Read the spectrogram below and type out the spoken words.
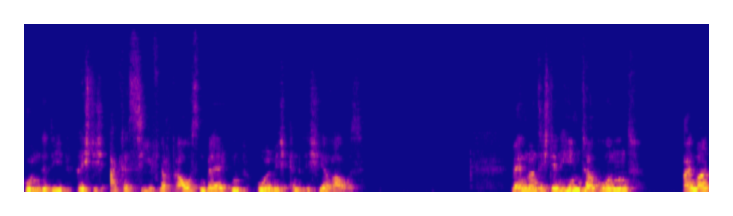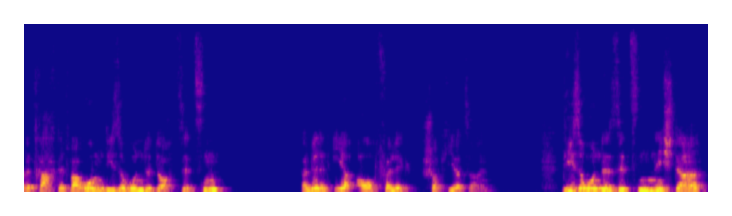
Hunde, die richtig aggressiv nach draußen bellten, hol mich endlich hier raus. Wenn man sich den Hintergrund einmal betrachtet, warum diese Hunde dort sitzen, dann werdet ihr auch völlig schockiert sein. Diese Hunde sitzen nicht da,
